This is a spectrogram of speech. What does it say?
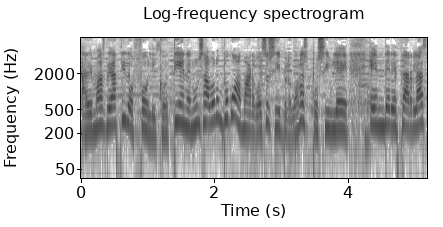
además de ácido fólico. Tienen un sabor un poco amargo, eso sí, pero bueno, es posible enderezarlas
